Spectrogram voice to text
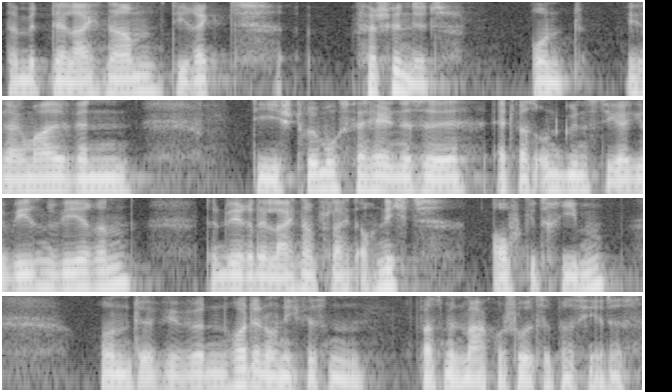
damit der Leichnam direkt verschwindet. Und ich sage mal, wenn die Strömungsverhältnisse etwas ungünstiger gewesen wären, dann wäre der Leichnam vielleicht auch nicht aufgetrieben. Und wir würden heute noch nicht wissen, was mit Marco Schulze passiert ist.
